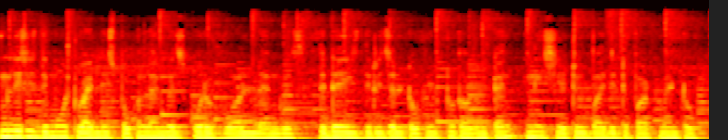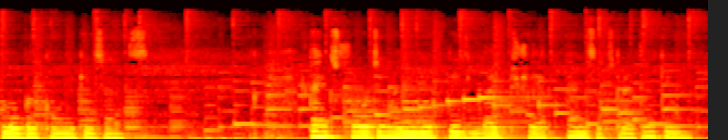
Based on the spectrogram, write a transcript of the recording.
English is the most widely spoken language or a world language. The day is the result of a 2010 initiative by the Department of Global Communications. Thanks for watching my video. Please like, share and subscribe. Thank you.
